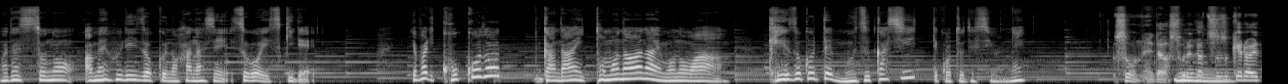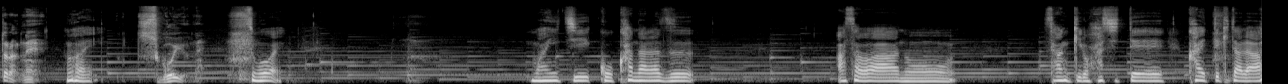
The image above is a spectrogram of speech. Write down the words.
私その雨降り族の話すごい好きで。やっぱり心がない伴わないものは継続って難しいってことですよね。そうね。だからそれが続けられたらね、うん、はいすごいよね。すごい。毎日こう必ず朝はあの3キロ走って帰ってきたら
